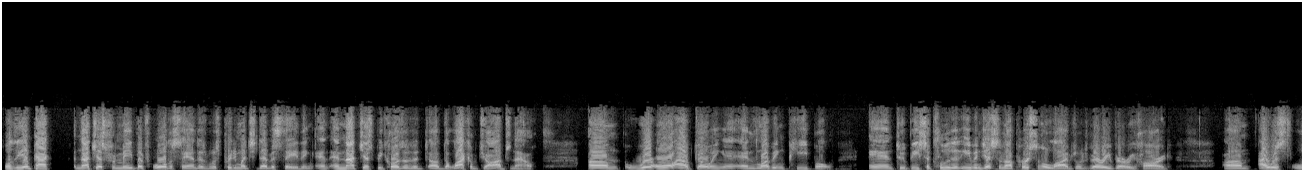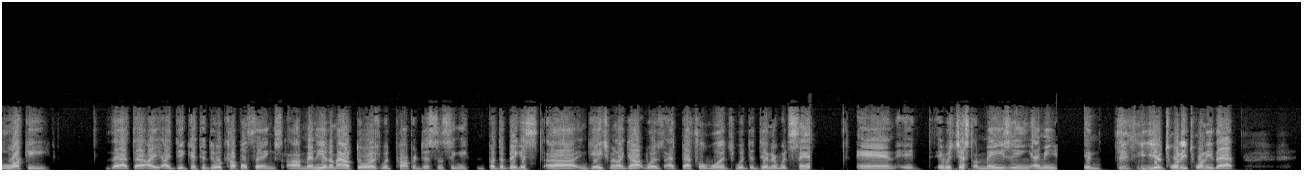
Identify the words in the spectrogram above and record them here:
Well, the impact not just for me but for all the Santas was pretty much devastating, and and not just because of the of the lack of jobs now, um, we're all outgoing and loving people. And to be secluded, even just in our personal lives, was very, very hard. Um, I was lucky that uh, I, I, did get to do a couple things, uh, many of them outdoors with proper distancing. But the biggest uh, engagement I got was at Bethel Woods with the dinner with Sam, And it, it was just amazing. I mean, in the year 2020, that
